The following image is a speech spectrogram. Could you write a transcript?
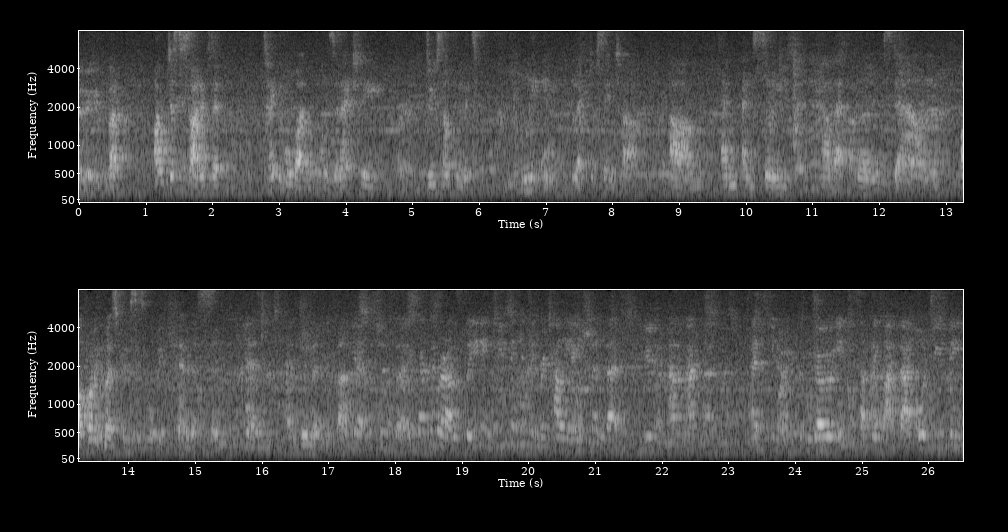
do. But I've just decided to take the bull by the horns and actually do something that's completely left of centre um, and, and see how that falls down. And I'll probably the most criticism will be feminists and, and, and women. But Yeah, which is exactly where I was leading. Do you think it's in retaliation that you um, act and you know go into something like that, or do you think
